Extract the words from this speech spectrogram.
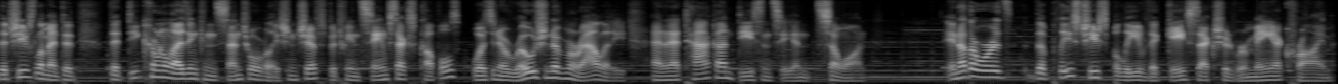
The chiefs lamented that decriminalizing consensual relationships between same sex couples was an erosion of morality and an attack on decency, and so on. In other words, the police chiefs believed that gay sex should remain a crime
